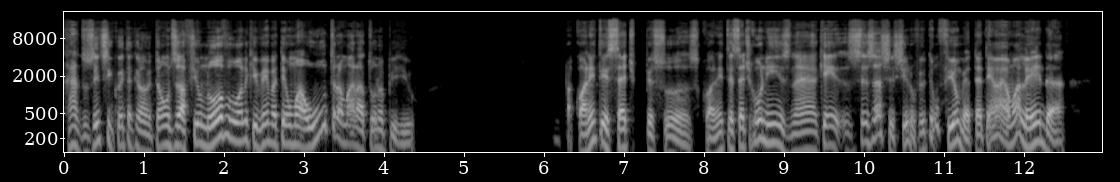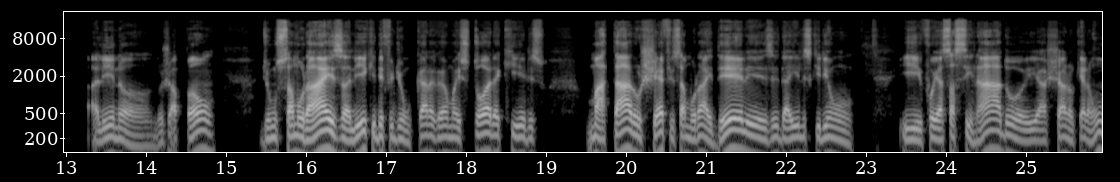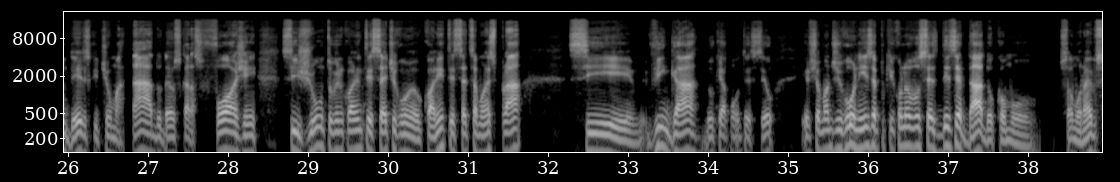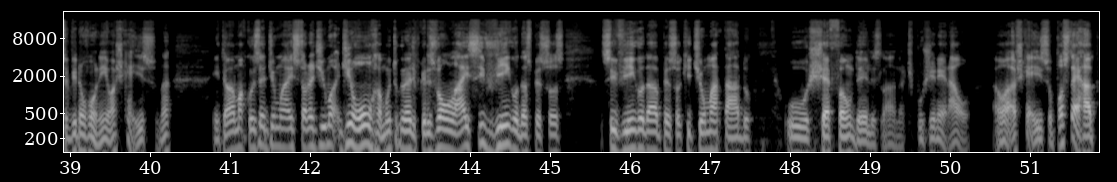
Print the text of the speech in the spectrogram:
Cara, 250 quilômetros. Então, um desafio novo. O ano que vem vai ter uma ultra maratona Rio. Para 47 pessoas, 47 runins, né? Quem, vocês assistiram? Tem um filme, até tem é uma lenda ali no, no Japão de uns samurais ali que defendiam um cara, é uma história que eles mataram o chefe samurai deles, e daí eles queriam. E foi assassinado, e acharam que era um deles que tinham matado. Daí os caras fogem, se juntam, vindo 47, 47 samurais para se vingar do que aconteceu. Eles chamam de Ronins, é porque quando você é deserdado como samurai, você vira um Ronin. Eu acho que é isso, né? Então é uma coisa de uma história de, uma, de honra muito grande, porque eles vão lá e se vingam das pessoas, se vingam da pessoa que tinham matado o chefão deles lá, né? tipo general. Eu acho que é isso, eu posso estar errado.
